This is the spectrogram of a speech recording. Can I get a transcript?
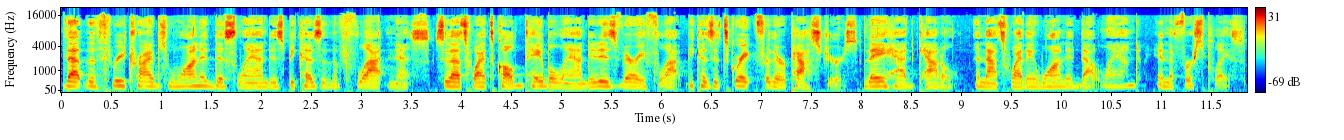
that the three tribes wanted this land is because of the flatness. So that's why it's called tableland. It is very flat because it's great for their pastures. They had cattle, and that's why they wanted that land in the first place.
